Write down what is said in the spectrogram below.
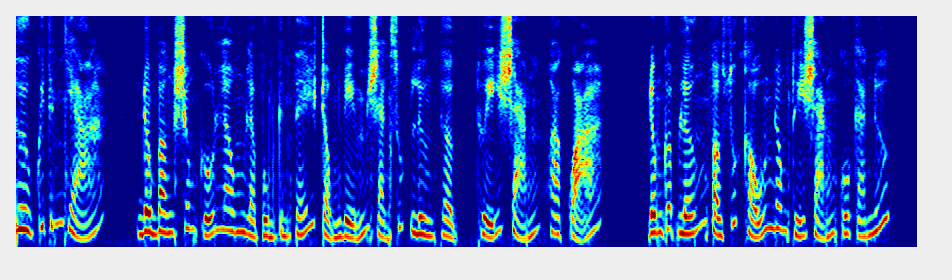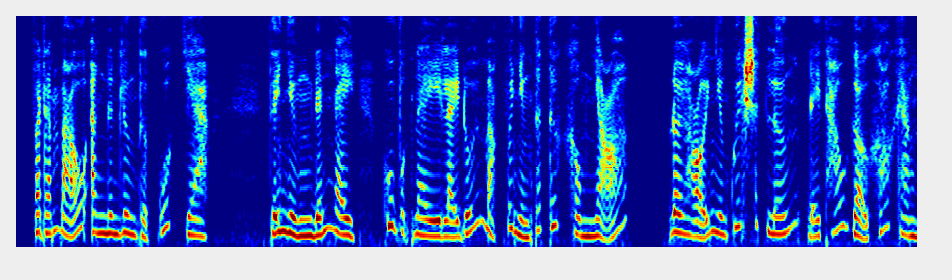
Thưa quý thính giả, đồng bằng sông Cửu Long là vùng kinh tế trọng điểm sản xuất lương thực, thủy sản, hoa quả, đóng góp lớn vào xuất khẩu nông thủy sản của cả nước và đảm bảo an ninh lương thực quốc gia. Thế nhưng đến nay, khu vực này lại đối mặt với những thách thức không nhỏ, đòi hỏi những quyết sách lớn để tháo gỡ khó khăn,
